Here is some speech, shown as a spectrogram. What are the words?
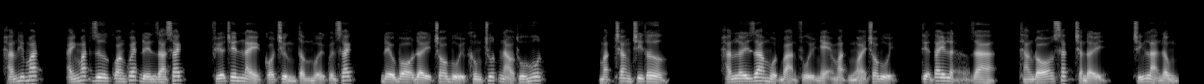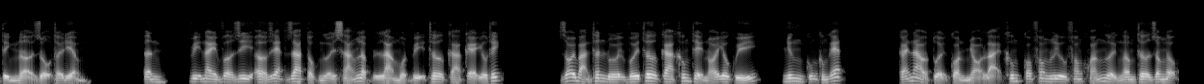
Hắn hít mắt, ánh mắt dư quang quét đến giá sách, phía trên này có chừng tầm mười quyển sách, đều bò đầy cho bụi không chút nào thu hút. Mặt trăng chi thơ. Hắn lấy ra một bản phủi nhẹ mặt ngoài cho bụi, tiện tay lật ra, tháng đó sắc tràn đầy, chính là nồng tình nở rộ thời điểm. Ân vị này vợ gì ở dẹt gia tộc người sáng lập là một vị thơ ca kẻ yêu thích. Doi bản thân đối với thơ ca không thể nói yêu quý, nhưng cũng không ghét. Cái nào tuổi còn nhỏ lại không có phong lưu phong khoáng người ngâm thơ do ngộng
